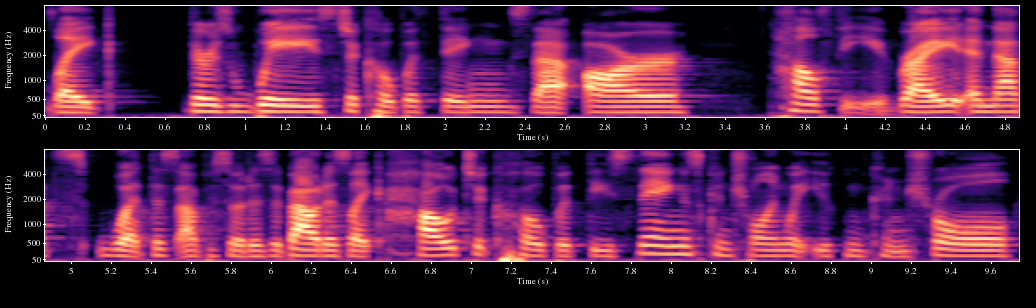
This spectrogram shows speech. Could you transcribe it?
like there's ways to cope with things that are healthy, right? And that's what this episode is about is like how to cope with these things, controlling what you can control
